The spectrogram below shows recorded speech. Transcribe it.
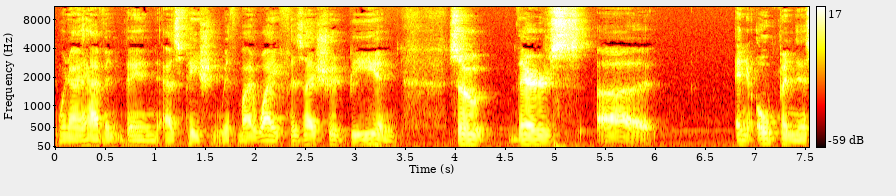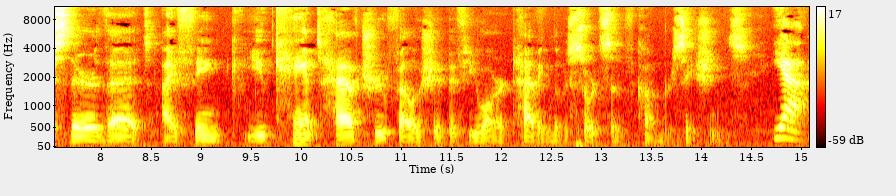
when I haven't been as patient with my wife as I should be. And so there's uh, an openness there that I think you can't have true fellowship if you aren't having those sorts of conversations. Yeah,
